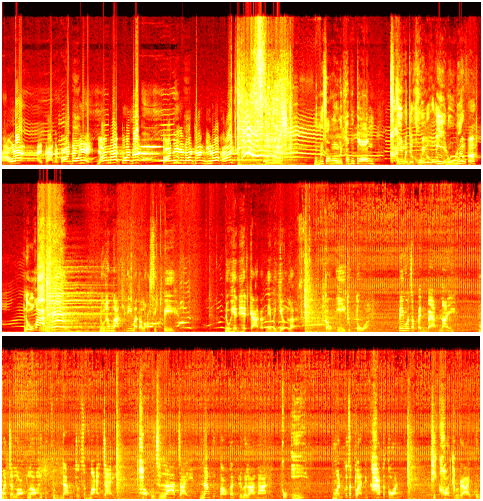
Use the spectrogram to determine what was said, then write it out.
เอาละไอ้ฆาตกรเก้าอี้ยอมมอบตัวซะก่อนที่จะโดนช่างกิโลขายมันไม่ฟังเราเลยครับผู้กอง รมันจะคุยกับเก้าอี้รู้เรื่องฮะหนูค่ะ หนูทำงานที่นี่มาตลอด 10 ปี หนูเห็นเหตุการณ์แบบนี้มาเยอะละ เก้าอี้ทุกตัว ไม่ว่าจะเป็นแบบไหน มันจะหลอกล่อให้พวกคุณนั่งจนสบายใจ พอคุณชะล่าใจนั่งติดต่อกันเป็นเวลานาน เก้าอี้ มันก็จะกลายเป็นฆาตกร ที่คอยทำร้ายคุณ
